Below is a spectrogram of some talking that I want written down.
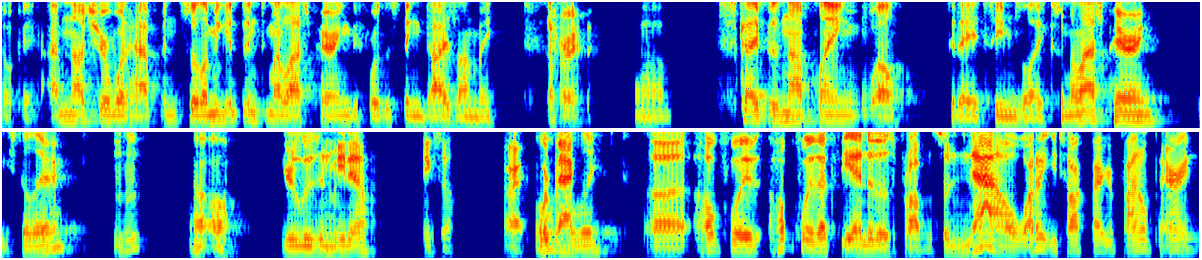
Okay. I'm not sure what happened. So let me get into my last pairing before this thing dies on me. All right. Um, Skype is not playing well today, it seems like. So my last pairing, you still there? Mhm. Uh oh. You're losing me now. I think so. All right, we're back. Hopefully. Uh, hopefully, hopefully that's the end of those problems. So now, why don't you talk about your final pairing?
